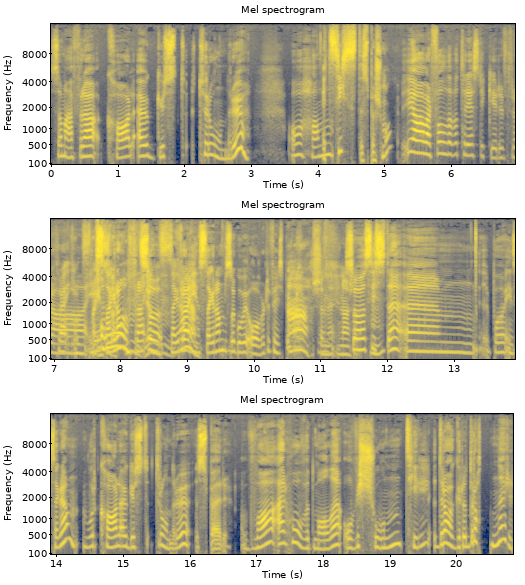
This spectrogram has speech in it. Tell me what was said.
som er fra Carl August Tronrud. Og han Et siste spørsmål? Ja, i hvert fall. Det var tre stykker fra, Fra Instagram. Fra Instagram, fra ja. Instagram så går vi over til Facebook. Ah, skjønner. Nå Så skjønner. Mm. siste eh, på Instagram, hvor Carl August Tronerud spør Hva er hovedmålet og visjonen til Drager og drottner?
